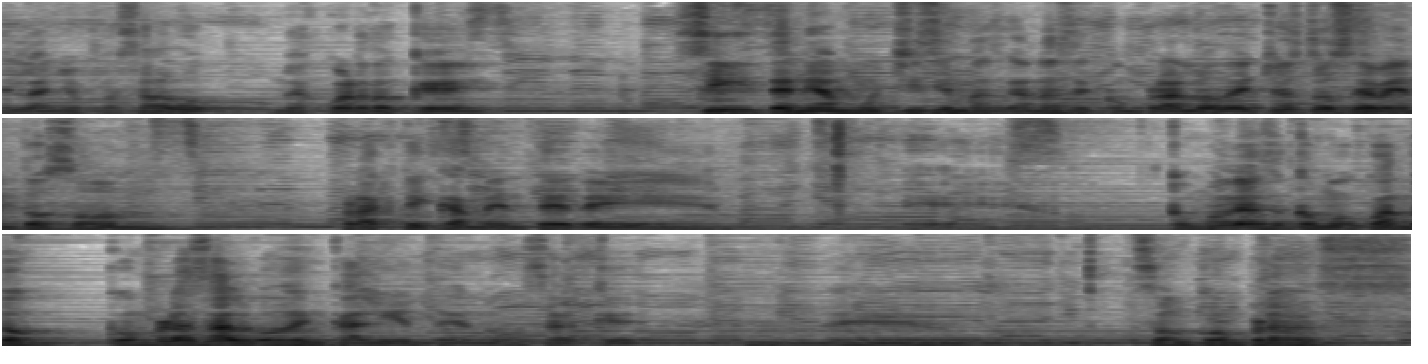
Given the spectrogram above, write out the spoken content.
el año pasado. Me acuerdo que sí tenía muchísimas ganas de comprarlo. De hecho, estos eventos son prácticamente de. eh, ¿Cómo le hace? Como cuando compras algo en caliente, ¿no? O sea que eh, son compras.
